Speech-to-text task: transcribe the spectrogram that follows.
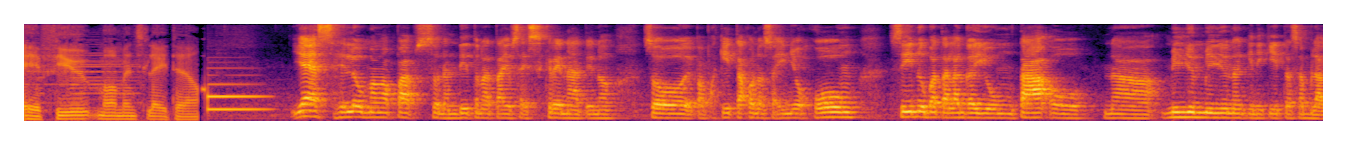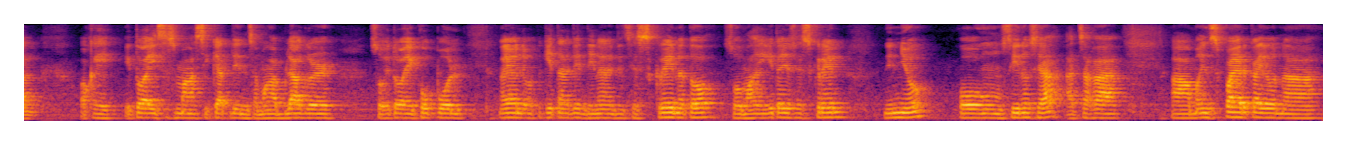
A few moments later. Yes, hello mga paps. So nandito na tayo sa screen natin, no. So ipapakita ko na sa inyo kung sino ba talaga yung tao na million-million ang kinikita sa vlog. Okay, ito ay isa sa mga sikat din sa mga vlogger. So ito ay couple. Ngayon ipapakita natin, tingnan natin sa screen na to. So makikita niyo sa screen ninyo kung sino siya at saka uh, ma-inspire kayo na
